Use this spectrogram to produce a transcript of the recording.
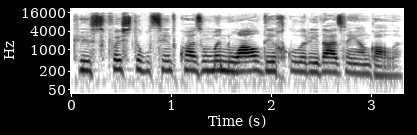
que se foi estabelecendo quase um manual de irregularidades em Angola.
